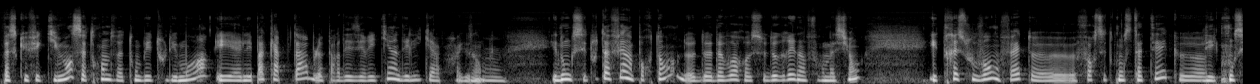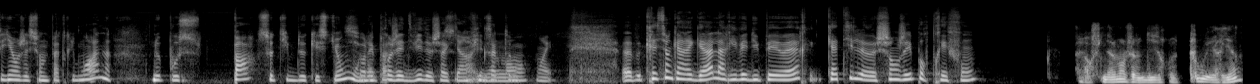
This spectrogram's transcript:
parce qu'effectivement, cette rente va tomber tous les mois et elle n'est pas captable par des héritiers indélicats, par exemple. Hmm. Et donc, c'est tout à fait important d'avoir ce degré d'information. Et très souvent, en fait, euh, force est de constater que les conseillers en gestion de patrimoine ne posent pas ce type de questions. Sur les projets de vie de chacun, finalement. Exactement. Christian Carrega, l'arrivée du PER, qu'a-t-il changé pour Préfonds alors finalement, j'allais dire tout et rien.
